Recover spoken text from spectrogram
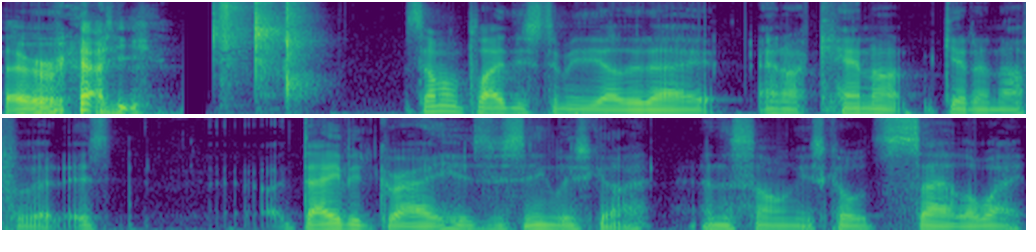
they were rowdy. Someone played this to me the other day, and I cannot get enough of it. It's David Gray, who's this English guy, and the song is called "Sail Away."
